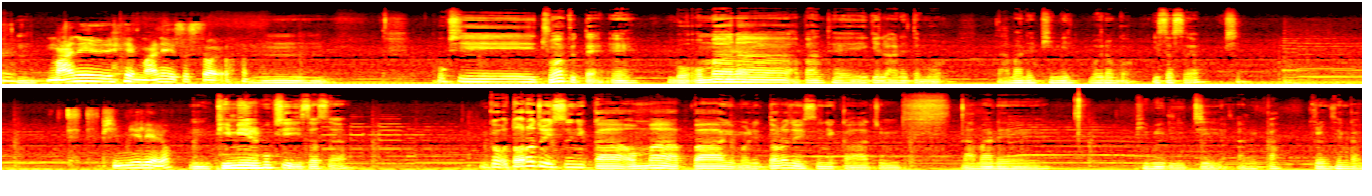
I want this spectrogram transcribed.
많이 많이 있었어요. 음, 혹시 중학교 때, 예, 뭐 엄마나 아빠한테 얘기를 안 했던 뭐 나만의 비밀 뭐 이런 거 있었어요? 혹시? 비밀이에요? 음, 비밀 혹시 있었어요? 그러니까 떨어져 있으니까 엄마 아빠 멀리 떨어져 있으니까 좀 나만의 비밀이 있지 않을까 그런 생각이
